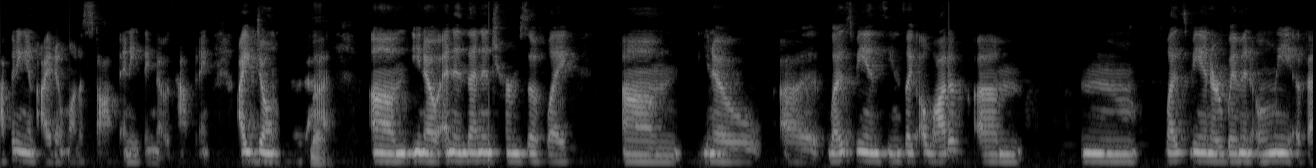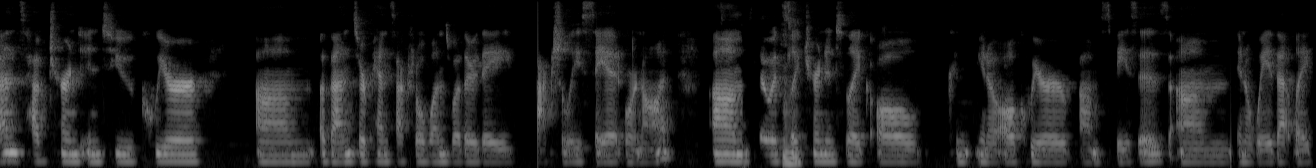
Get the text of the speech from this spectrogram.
happening and I didn't want to stop anything that was happening. I don't know that. Right. Um, you know, and, and then in terms of like, um, you know, uh, lesbian scenes, like a lot of, um, mm, lesbian or women only events have turned into queer um, events or pansexual ones, whether they actually say it or not. Um, so it's mm-hmm. like turned into like all you know all queer um, spaces um, in a way that like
